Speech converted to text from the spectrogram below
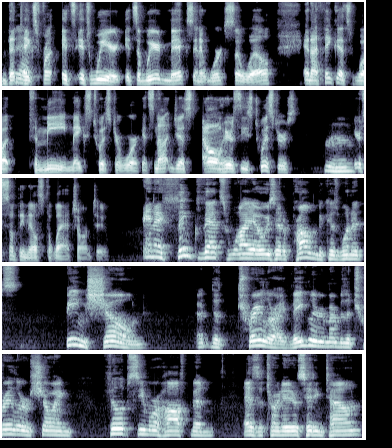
that Yeah. takes front it's it's weird. It's a weird mix and it works so well. And i think that's what to me makes twister work. It's not just oh here's these twisters. Mhm. here's something else to latch onto. And I think that's why I always had a problem because when it's being shown, uh, the trailer, I vaguely remember the trailer showing Philip Seymour Hoffman as the tornado's hitting town,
